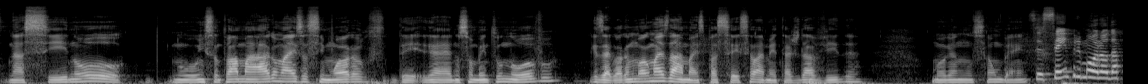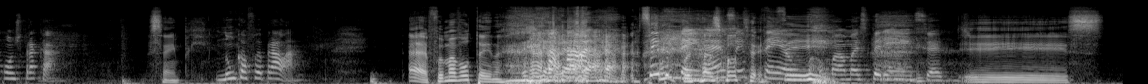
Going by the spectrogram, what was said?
nasci no, no, em Santo Amaro, mas assim, moro de, é, no São Bento Novo. Quer dizer, agora eu não moro mais lá, mas passei, sei lá, metade da vida morando no São Bento. Você sempre morou da ponte pra cá? Sempre. Nunca foi pra lá? É, fui, mas voltei, né? sempre tem, né? voltei. Sempre tem uma, uma, experiência. De... E...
